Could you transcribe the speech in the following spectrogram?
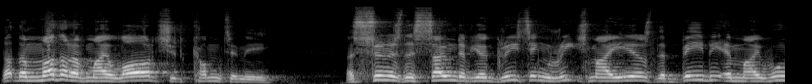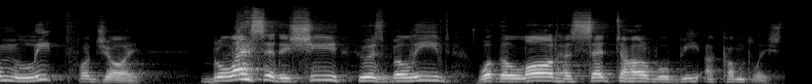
that the mother of my Lord should come to me? As soon as the sound of your greeting reached my ears, the baby in my womb leaped for joy. Blessed is she who has believed what the Lord has said to her will be accomplished.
